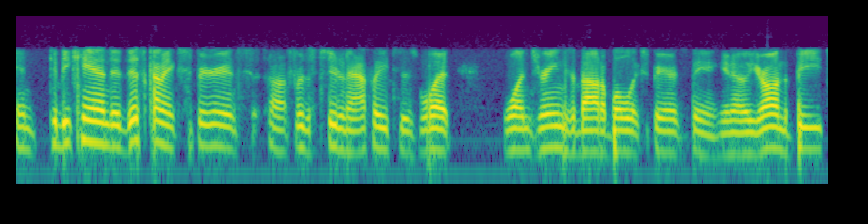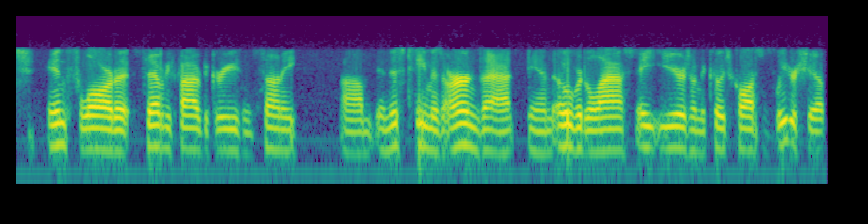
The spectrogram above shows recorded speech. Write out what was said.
and to be candid, this kind of experience uh, for the student athletes is what one dreams about a bowl experience being. You know, you're on the beach in Florida, 75 degrees and sunny, um, and this team has earned that. And over the last eight years under Coach Clawson's leadership,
